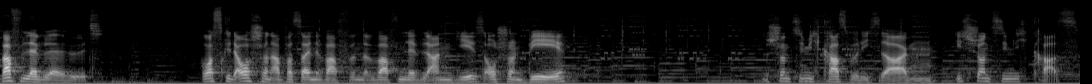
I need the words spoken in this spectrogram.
Waffenlevel erhöht. Ross geht auch schon ab, was seine Waffen, Waffenlevel angeht. Ist auch schon B. Ist schon ziemlich krass, würde ich sagen. Ist schon ziemlich krass.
